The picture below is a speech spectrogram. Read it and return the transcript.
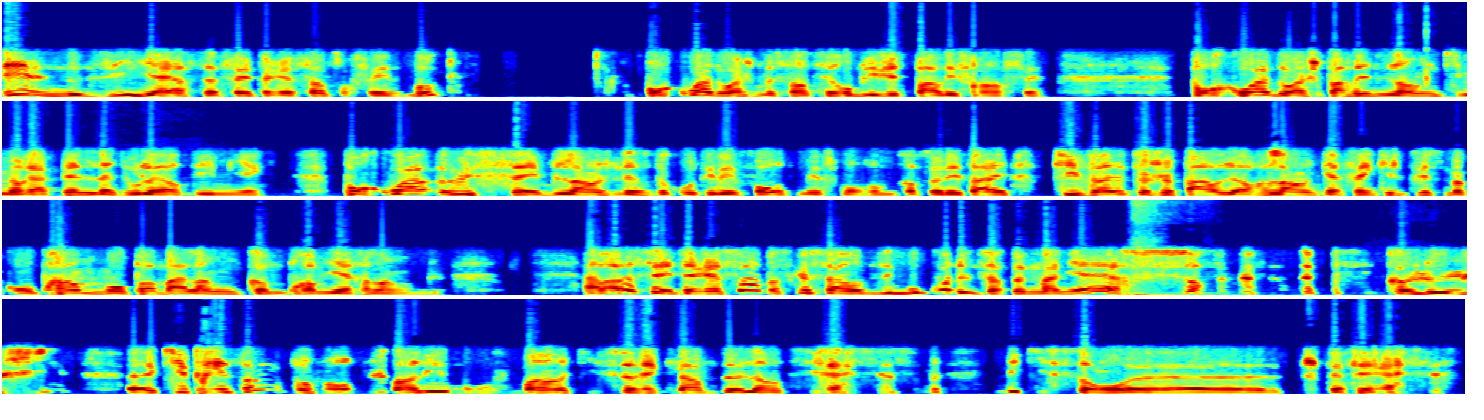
et elle nous dit hier, c'est assez intéressant sur Facebook, pourquoi dois-je me sentir obligé de parler français? Pourquoi dois-je parler une langue qui me rappelle la douleur des miens? Pourquoi eux, ces blancs, je laisse de côté les fautes, mais on me ce détail, qui veulent que je parle leur langue afin qu'ils puissent me comprendre, non pas ma langue comme première langue? Alors là, c'est intéressant parce que ça en dit beaucoup d'une certaine manière sur cette psychologie euh, qui est présente aujourd'hui dans les mouvements qui se réclament de l'antiracisme, mais qui sont euh, tout à fait racistes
